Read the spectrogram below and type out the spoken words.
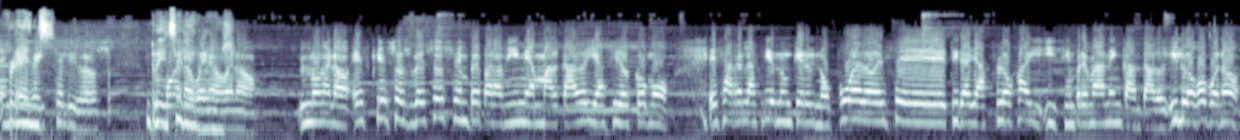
entre Friends. Rachel y Ross. Rachel bueno, y bueno, bueno. Bueno, es que esos besos siempre para mí me han marcado y ha sido como esa relación de un quiero y no puedo, ese tira y afloja y, y siempre me han encantado. Y luego, bueno,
